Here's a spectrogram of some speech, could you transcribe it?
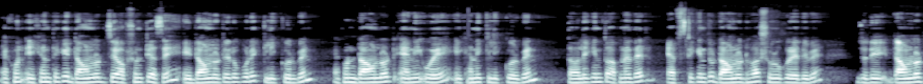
এখন এইখান থেকে ডাউনলোড যে অপশনটি আছে, এই ডাউনলোডের উপরে ক্লিক করবেন। এখন ডাউনলোড অ্যানি ওয়ে এখানে ক্লিক করবেন। তাহলে কিন্তু আপনাদের অ্যাপসটি কিন্তু ডাউনলোড হওয়া শুরু করে দেবে। যদি ডাউনলোড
